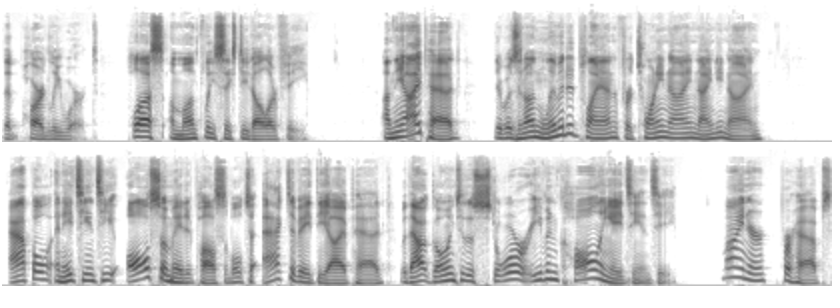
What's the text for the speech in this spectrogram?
that hardly worked, plus a monthly $60 fee. On the iPad, there was an unlimited plan for $29.99. Apple and AT&T also made it possible to activate the iPad without going to the store or even calling AT&T. Minor, perhaps,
